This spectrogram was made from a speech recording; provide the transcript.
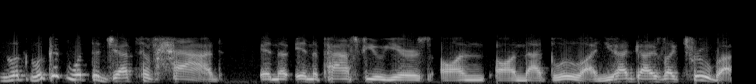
look look at what the Jets have had in the in the past few years on on that blue line. You had guys like Trouba,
